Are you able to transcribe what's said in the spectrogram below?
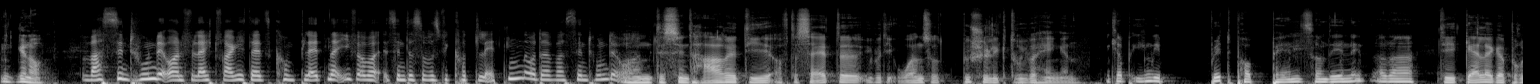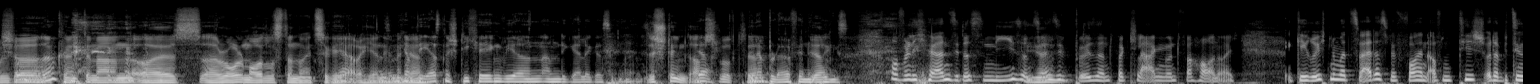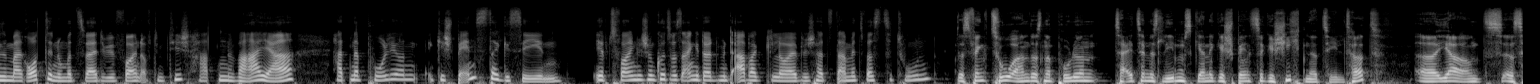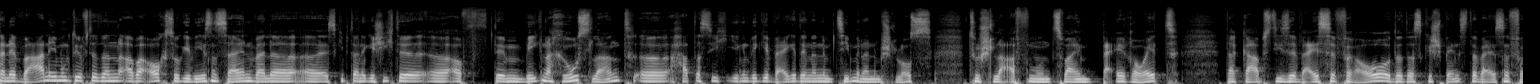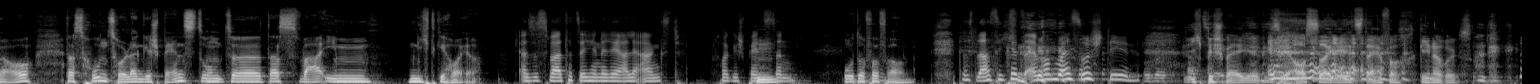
Genau. Was sind Hundeohren? Vielleicht frage ich da jetzt komplett naiv, aber sind das sowas wie Koteletten oder was sind Hundeohren? Um, ähm, das sind Haare, die auf der Seite über die Ohren so büschelig drüber hängen. Ich glaube, irgendwie Britpop-Bands haben die nicht, oder? Die Gallagher-Brüder könnte man als äh, Role Models der 90er Jahre ja, hernehmen. Also ich habe ja. die ersten Stiche irgendwie an, an die Gallagher erinnert. Das stimmt, absolut. Ja, ja. Blurfin ja. übrigens. Hoffentlich hören sie das nie, sonst werden sie böse und verklagen und verhauen euch. Gerücht Nummer zwei, das wir vorhin auf dem Tisch, oder beziehungsweise Marotte Nummer zwei, die wir vorhin auf dem Tisch hatten, war ja, hat Napoleon Gespenster gesehen. Ihr habt vorhin schon kurz was angedeutet mit abergläubisch. Hat es damit was zu tun? Das fängt so an, dass Napoleon Zeit seines Lebens gerne Gespenstergeschichten erzählt hat. Äh, ja, und äh, seine Wahrnehmung dürfte dann aber auch so gewesen sein, weil er, äh, es gibt eine Geschichte, äh, auf dem Weg nach Russland äh, hat er sich irgendwie geweigert, in einem Zimmer, in einem Schloss zu schlafen, und zwar in Bayreuth. Da gab es diese weiße Frau oder das Gespenst der weißen Frau, das Hohenzollern-Gespenst, und äh, das war ihm nicht geheuer. Also es war tatsächlich eine reale Angst vor Gespenstern. Mhm. Oder vor Frauen. Das lasse ich jetzt einfach mal so stehen. Ich beschweige diese Aussage jetzt einfach generös.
